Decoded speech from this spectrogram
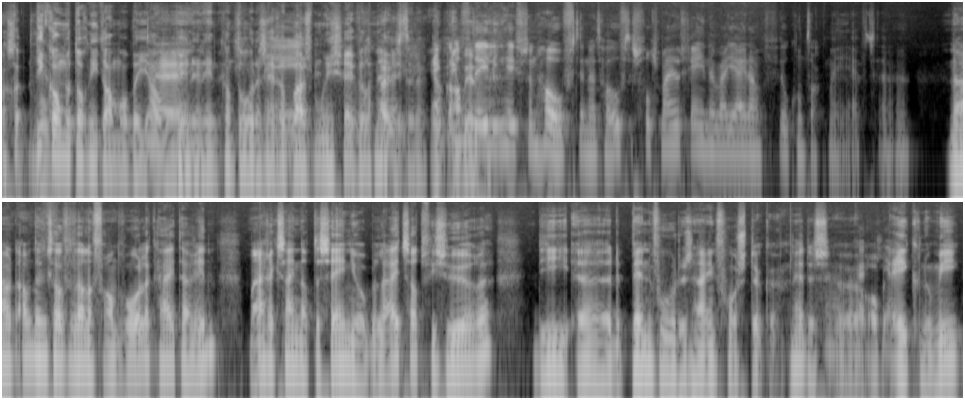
als die komen toch niet allemaal bij jou Nee. binnen in het kantoor en zeggen, Nee, Bas, moet je eens even Nee. luisteren. Elke ik afdeling heeft een hoofd. En het hoofd is volgens mij degene waar jij dan veel contact mee hebt. eh. Nou, de afdelingshoofd heeft wel een verantwoordelijkheid daarin. Maar eigenlijk zijn dat de senior beleidsadviseuren die eh, de penvoerder zijn voor stukken. Hè, dus Ah, eh, kijk, op ja. economie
